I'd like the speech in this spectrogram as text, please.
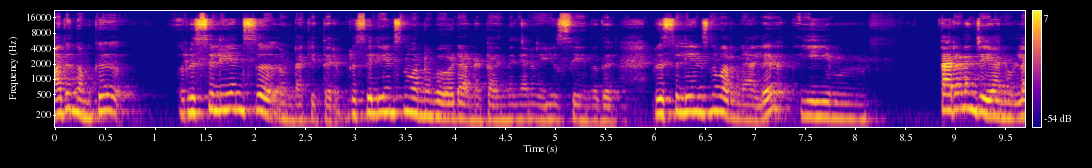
അത് നമുക്ക് റിസിലിയൻസ് ഉണ്ടാക്കിത്തരും. റിസിലിയൻസ് എന്ന് പറഞ്ഞ വേർഡാണ് കേട്ടോ ഇന്ന് ഞാൻ യൂസ് ചെയ്യുന്നത്. റിസിലിയൻസ് എന്ന് പറഞ്ഞാൽ ഈ തരണം ചെയ്യാനുള്ള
